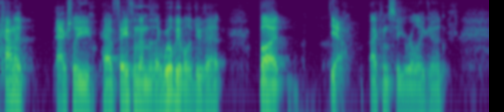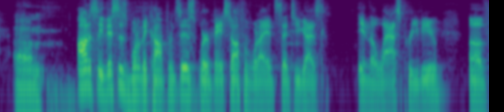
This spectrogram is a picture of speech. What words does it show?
kind of actually have faith in them that they will be able to do that. But yeah, I can see really good. Um, Honestly, this is one of the conferences where, based off of what I had said to you guys in the last preview, of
